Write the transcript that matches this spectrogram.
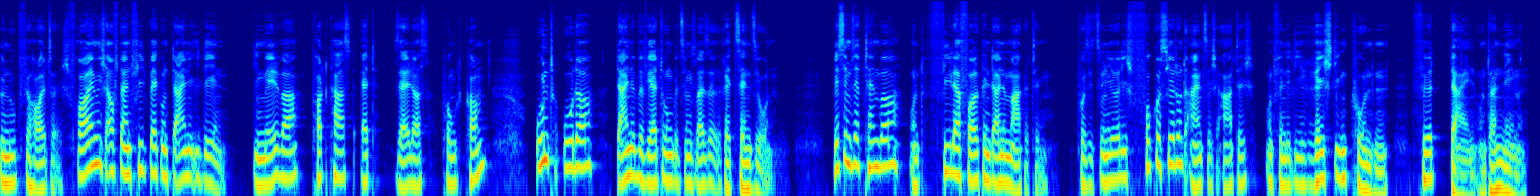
genug für heute. Ich freue mich auf dein Feedback und deine Ideen. Die Mail war podcast.selders.com und oder deine Bewertung bzw. Rezension. Bis im September und viel Erfolg in deinem Marketing. Positioniere dich fokussiert und einzigartig und finde die richtigen Kunden für dein Unternehmen.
